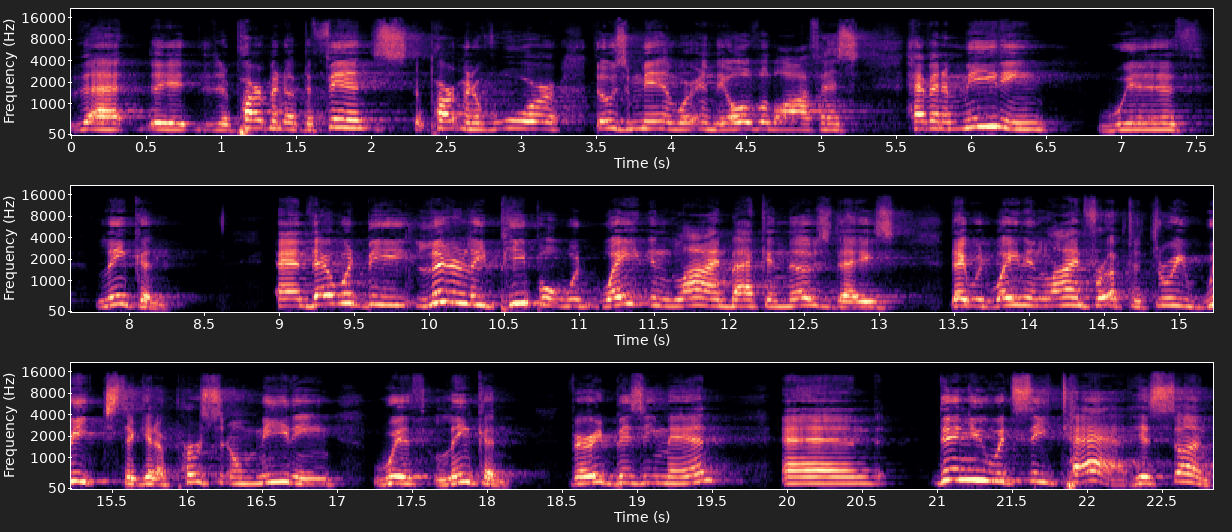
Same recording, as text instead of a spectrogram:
that the, the Department of Defense, Department of War, those men were in the Oval Office having a meeting with Lincoln. And there would be literally people would wait in line back in those days they would wait in line for up to three weeks to get a personal meeting with Lincoln. Very busy man. And Then you would see Tad, his son,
